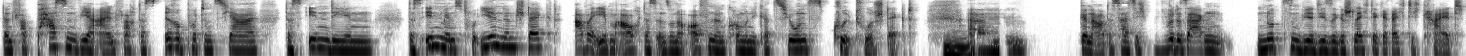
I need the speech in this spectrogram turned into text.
dann verpassen wir einfach das irre Potenzial, das in den, das in Menstruierenden steckt, aber eben auch, das in so einer offenen Kommunikationskultur steckt. Mhm. Ähm, Genau, das heißt, ich würde sagen, nutzen wir diese Geschlechtergerechtigkeit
